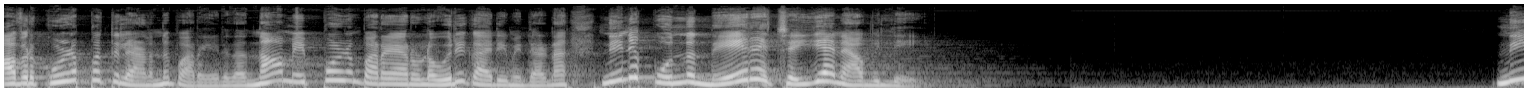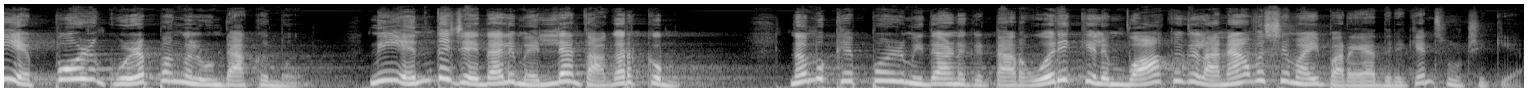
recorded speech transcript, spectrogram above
അവർ കുഴപ്പത്തിലാണെന്ന് പറയരുത്. നാം എപ്പോഴും പറയാറുള്ള ഒരു കാര്യം ഇതാണ്. നിനക്കൊന്നും നേരെ ചെയ്യാനാവില്ലേ? നീ എപ്പോഴും കുഴപ്പങ്ങൾ ഉണ്ടാക്കുന്നു. നീ എന്ത് ചെയ്താലും എല്ലാം തകർക്കും. നമുക്കെപ്പോഴും ഇതാണ് കിട്ടാറ്. ഒരിക്കലും വാക്കുകൾ അനാവശ്യമായി പറയാതിരിക്കാൻ സൂക്ഷിക്കുക.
